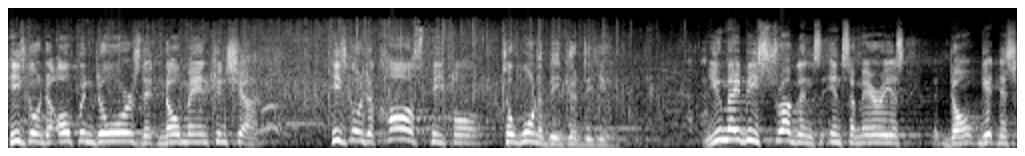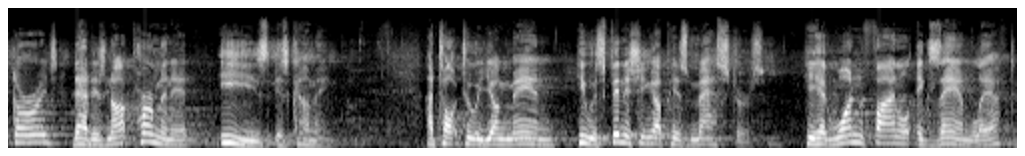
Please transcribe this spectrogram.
He's going to open doors that no man can shut. He's going to cause people to want to be good to you. You may be struggling in some areas, but don't get discouraged. That is not permanent. ease is coming. I talked to a young man, he was finishing up his master's. He had one final exam left.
